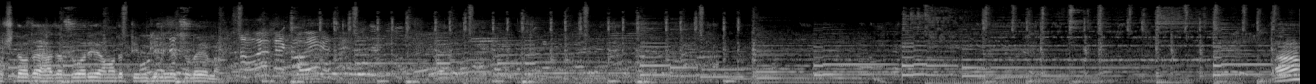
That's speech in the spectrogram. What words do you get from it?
মুর্শিদাবাদের হাজারদুয়ারি আমাদের টিমকে নিয়ে চলে এলাম। হ্যাঁ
